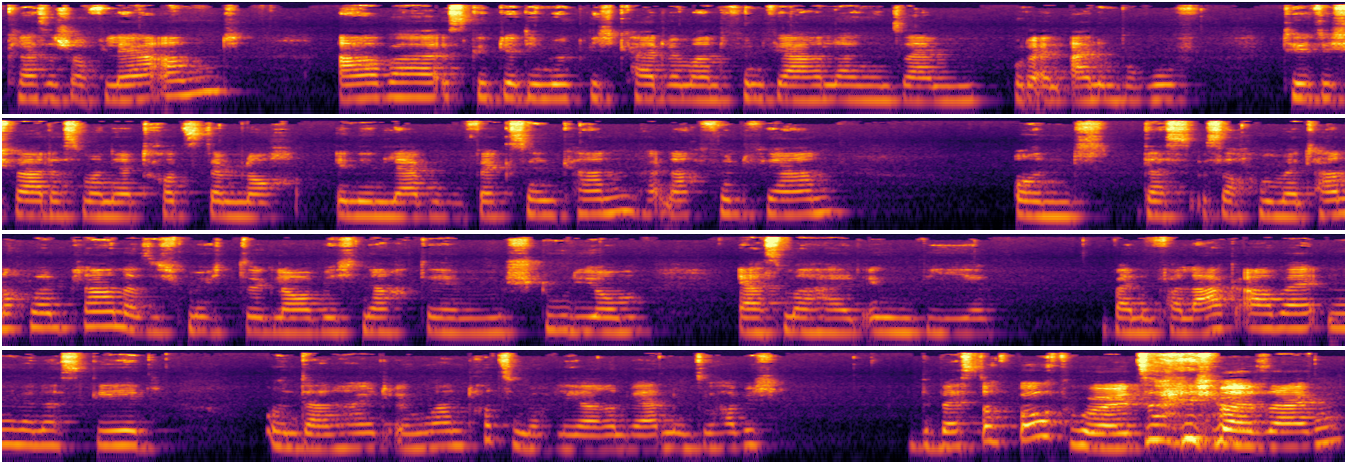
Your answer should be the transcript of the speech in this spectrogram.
klassisch auf Lehramt, aber es gibt ja die Möglichkeit, wenn man fünf Jahre lang in seinem oder in einem Beruf tätig war, dass man ja trotzdem noch in den Lehrberuf wechseln kann, halt nach fünf Jahren. Und das ist auch momentan noch mein Plan. Also ich möchte, glaube ich, nach dem Studium erstmal halt irgendwie bei einem Verlag arbeiten, wenn das geht, und dann halt irgendwann trotzdem noch Lehrerin werden. Und so habe ich the best of both worlds, würde ich mal sagen.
